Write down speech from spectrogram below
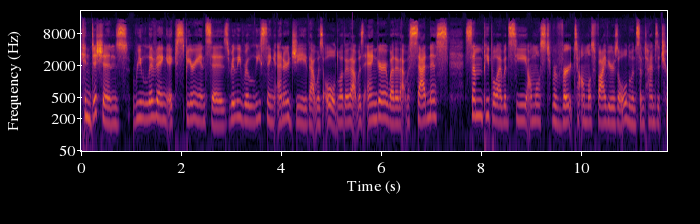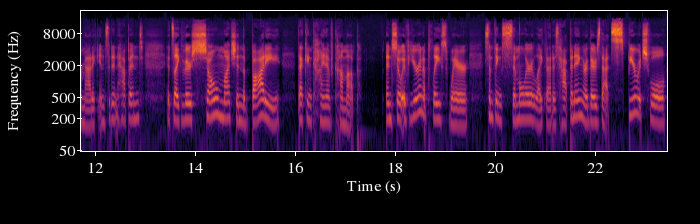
conditions, reliving experiences, really releasing energy that was old, whether that was anger, whether that was sadness. Some people I would see almost revert to almost five years old when sometimes a traumatic incident happened. It's like there's so much in the body that can kind of come up. And so, if you're in a place where something similar like that is happening, or there's that spiritual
